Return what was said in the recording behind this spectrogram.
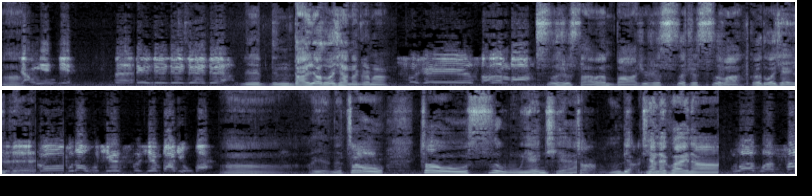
嗯，家用电器。嗯，对对对对对，你你打算要多少钱呢，哥们儿？四十三万八。四十三万八，就是四十四万，合多少钱一平？千，四千八九吧。啊，哎呀，那照照四五年前涨两千来块呢。我我三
